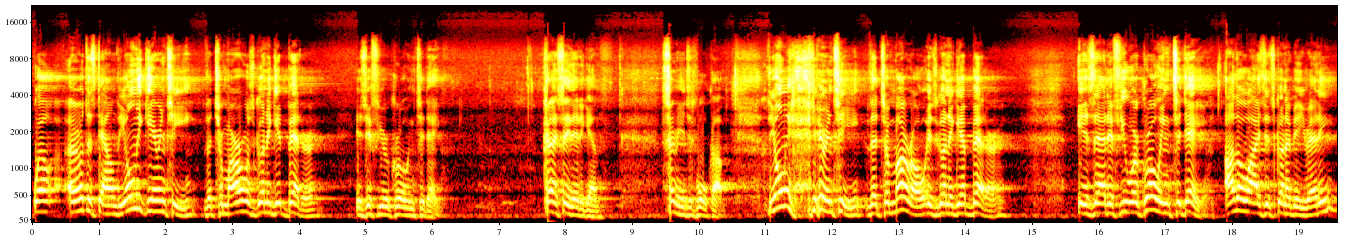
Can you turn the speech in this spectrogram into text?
Well, I wrote this down. The only guarantee that tomorrow is going to get better is if you're growing today. Can I say that again? Some of you just woke up. The only guarantee that tomorrow is going to get better is that if you are growing today, otherwise it's going to be ready.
